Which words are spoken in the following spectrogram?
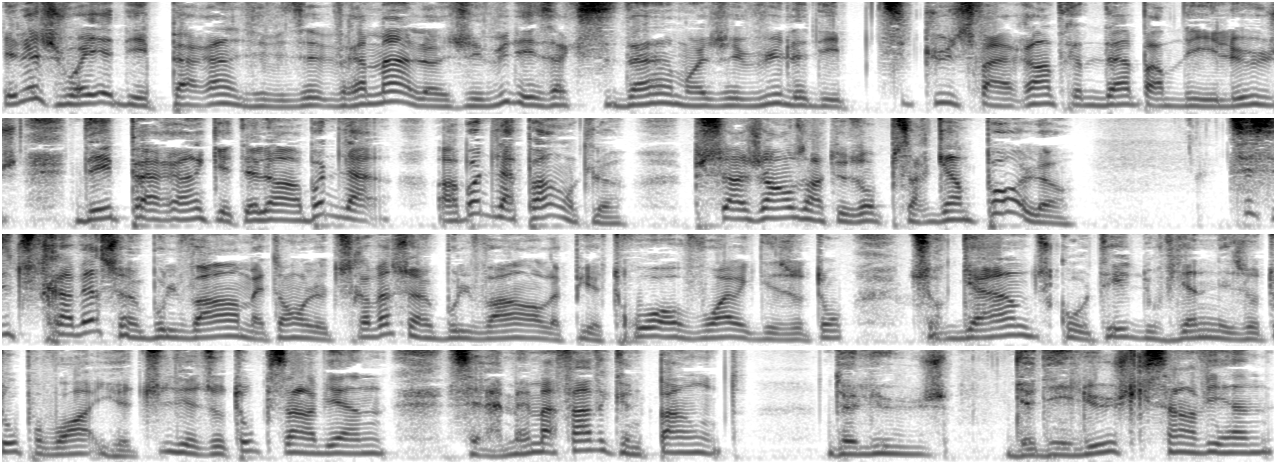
Et là, je voyais des parents, je vraiment, là, j'ai vu des accidents, moi, j'ai vu là, des petits culs se faire rentrer dedans par des luges, des parents qui étaient là en bas de la, en bas de la pente, là, puis ça jase entre eux autres, puis ça regarde pas, là. Tu sais, si tu traverses un boulevard, mettons, là, tu traverses un boulevard, puis il y a trois voies avec des autos, tu regardes du côté d'où viennent les autos pour voir, y a-tu des autos qui s'en viennent? C'est la même affaire avec une pente de luge. Il y a des luges qui s'en viennent.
